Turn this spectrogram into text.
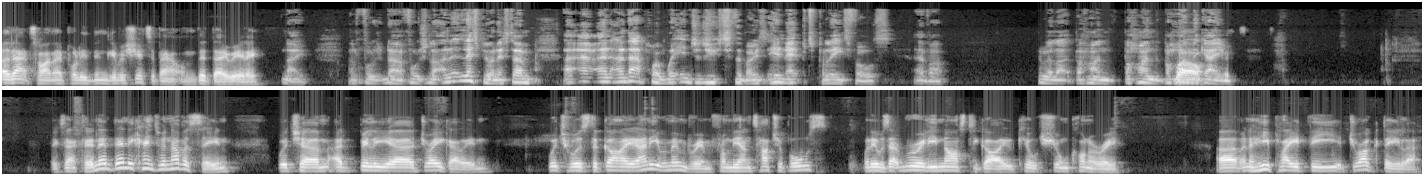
at that time they probably didn't give a shit about them, did they? Really? No. Unfortunately, no, unfortunately, not. and let's be honest. Um, and, and at that point, we're introduced to the most inept police force ever, who are like behind, behind, behind Well, the game. Exactly. And then, then it came to another scene, which um, had Billy uh, Drago in, which was the guy, I only remember him from The Untouchables, when he was that really nasty guy who killed Sean Connery. Um, and he played the drug dealer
